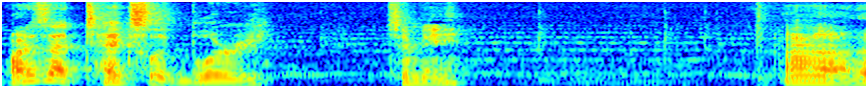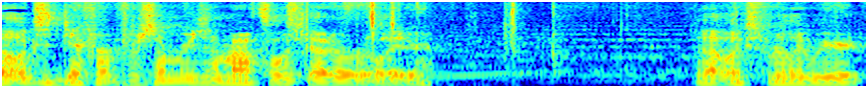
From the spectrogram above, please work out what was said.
Why does that text look blurry to me? I don't know. That looks different for some reason. I'm going to have to look that over later. That looks really weird.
